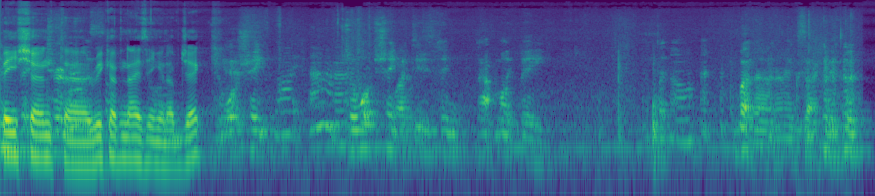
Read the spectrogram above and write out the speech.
patient uh, recognizing an object. So what shape? Like that. So what shape do you think that might be? Banana. Banana, exactly.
